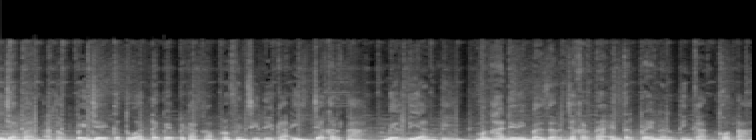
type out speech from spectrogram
Pejabat atau PJ Ketua TPPKK Provinsi DKI Jakarta, Mirdianti, menghadiri Bazar Jakarta Entrepreneur tingkat kota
